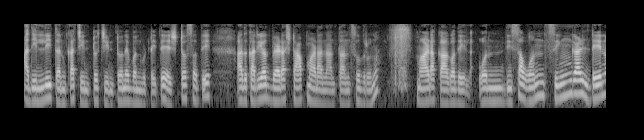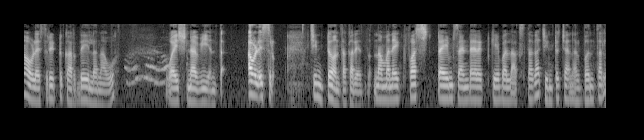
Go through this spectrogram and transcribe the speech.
ಅದು ಇಲ್ಲಿ ತನಕ ಚಿಂಟು, ಚಿಂಟುನೇ ಬಂದ್ಬಿಟ್ಟೈತೆ. ಎಷ್ಟೋ ಸತಿ ಅದು ಕರೆಯೋದು ಬೇಡ ಸ್ಟಾಪ್ ಮಾಡೋಣ ಅಂತ ಅನ್ಸಿದ್ರು ಮಾಡೋಕ್ಕಾಗೋದೇ ಇಲ್ಲ. ಒಂದು ದಿವಸ, ಒಂದು ಸಿಂಗಲ್ ಡೇನೂ ಅವಳ ಹೆಸರಿಟ್ಟು ಕರೆದೇ ಇಲ್ಲ ನಾವು. ವೈಷ್ಣವಿ ಅಂತ ಅವಳ ಹೆಸರು. ಚಿಂಟು ಅಂತ ಕರೆಯೋದು. ನಮ್ಮ ಮನೆಗೆ first time sun direct cable ಹಾಕ್ಸ್ದಾಗ ಚಿಂಟು ಚಾನಲ್ ಬಂತಲ್ಲ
